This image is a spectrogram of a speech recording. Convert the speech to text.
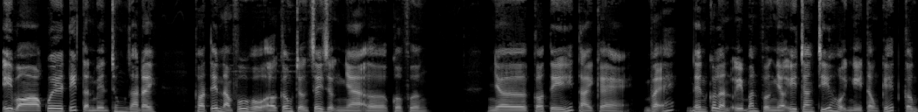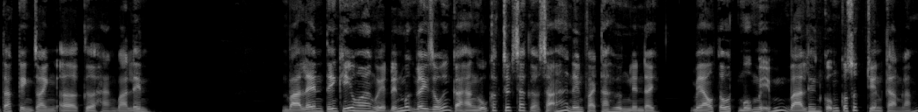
y bỏ quê tít tận miền Trung ra đây thoạt tiên làm phu hồ ở công trường xây dựng nhà ở của phường. Nhờ có tí tài kẻ, vẽ, nên có lần ủy ban phường nhờ y trang trí hội nghị tổng kết công tác kinh doanh ở cửa hàng bà Lên. Bà Lên tính khí hoa nguyệt đến mức gây rối cả hàng ngũ các chức sắc ở xã nên phải tha hương lên đây. Béo tốt, mũ mĩm, bà Lên cũng có sức truyền cảm lắm.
